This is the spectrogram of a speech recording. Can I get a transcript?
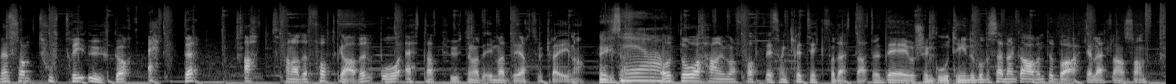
men sånn to-tre uker etter at han hadde fått gaven, og etter at Putin hadde invadert Ukraina. Ikke sant? Ja. Og da har man fått litt sånn kritikk for dette, at det er jo ikke en god ting. Du burde sende gaven tilbake, eller et eller annet sånt.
